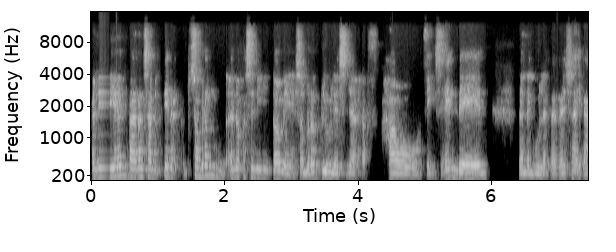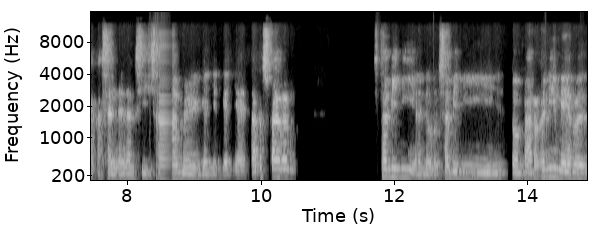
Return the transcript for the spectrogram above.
ano yan, parang sabi, tina, sobrang, ano kasi ni Tom eh, sobrang clueless niya of how things ended, na nagulat na lang siya, ikakasal na lang si Summer, ganyan-ganyan. Tapos parang, sabi ni, ano, sabi ni Tom, parang, ano yung meron,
